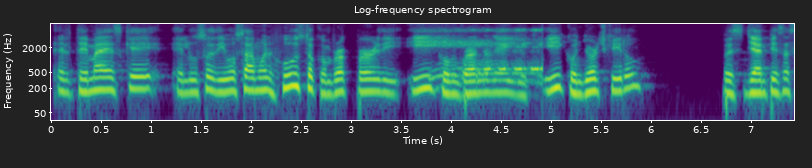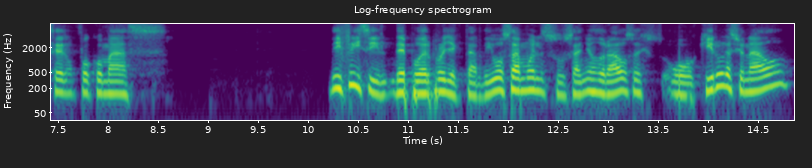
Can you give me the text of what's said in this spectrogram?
El tema es que el uso de Divo Samuel justo con Brock Purdy y con Brandon Ayuk y con George Kittle, pues ya empieza a ser un poco más difícil de poder proyectar. Divo Samuel, sus años dorados es o Kiro lesionado,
